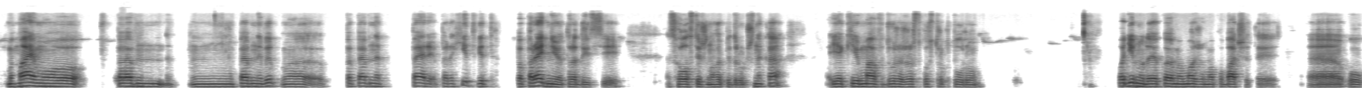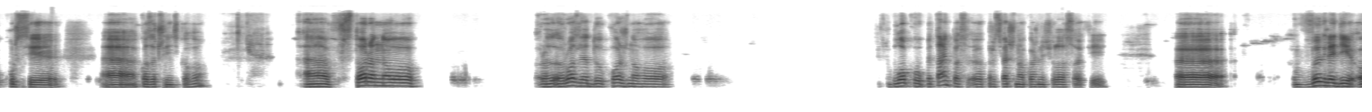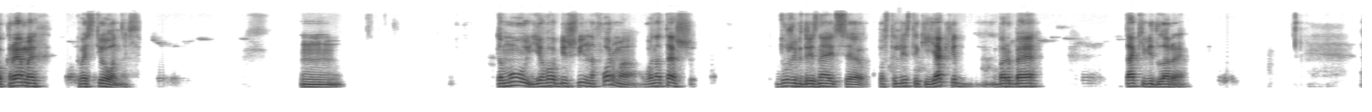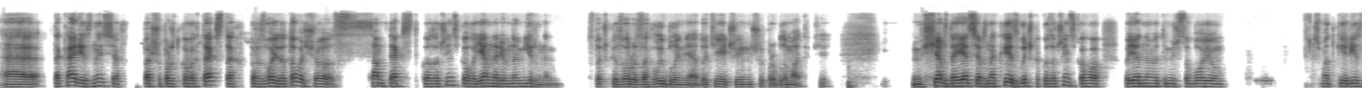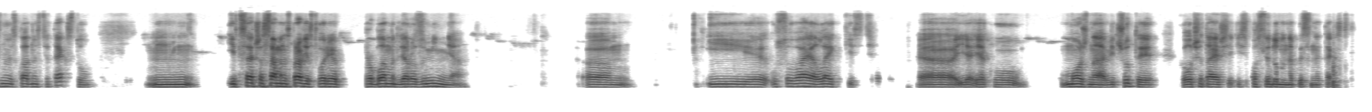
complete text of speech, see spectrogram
ми маємо певн, м, певний е, певне перехід від попередньої традиції схоластичного підручника, який мав дуже жорстку структуру, подібну до якої ми можемо побачити е, у курсі е, Козачинського, е, в сторону розгляду кожного блоку питань, е, присвяченого кожній філософії, е, в вигляді окремих квестіонес. Тому його більш вільна форма, вона теж дуже відрізняється по стилістиці як від Барбе, так і від Ларе. Е, така різниця в першопочаткових текстах призводить до того, що сам текст Козачинського є нерівномірним з точки зору заглиблення до тієї чи іншої проблематики. Ще здається, в знаки звичка Козачинського поєднувати між собою шматки різної складності тексту, і це часами насправді створює проблеми для розуміння ем, і усуває легкість, е, яку можна відчути, коли читаєш якийсь послідовно написаний текст.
